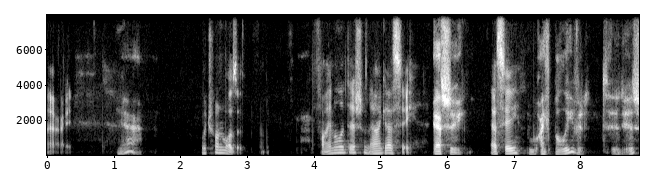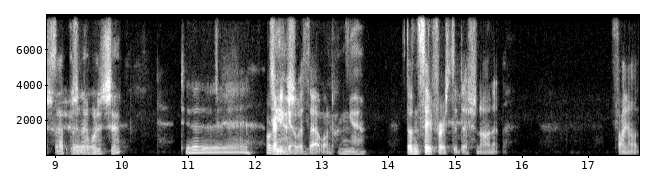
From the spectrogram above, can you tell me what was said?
right. yeah. Which one was it? Final edition? Now I gotta see. SE. SE? I believe it. It is. Is that Isn't that what it said? We're gonna go with that one. Yeah. Doesn't say first edition on it. Final,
